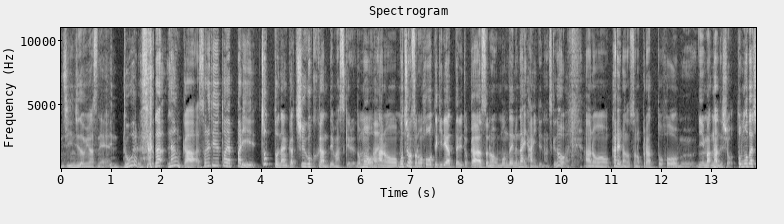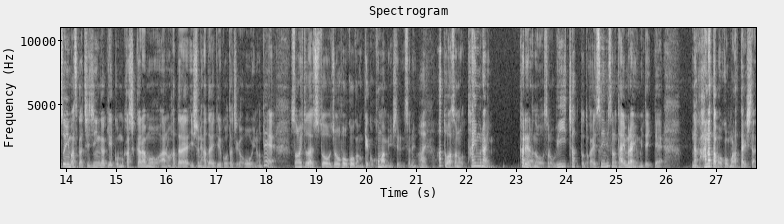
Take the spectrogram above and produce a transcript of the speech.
人事異動見ますえねどうやるんですか？ななんかそれで言うとやっぱりちょっとなんか中国感出ますけれども、はい。あのもちろんその法的であったりとかその問題のない範囲でなんですけど、はい。あの彼らのそのプラットフォームに、まあ、なんでしょう友達といいますか知人が結構昔からもうあの働い一緒に働いている子たちが多いのでその人たちと情報交換を結構こまめにしてるんですよね。はいあとはそのタイムライン彼らのその WeChat とか SNS のタイムラインを見ていてなんか花束をこうもらったりした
